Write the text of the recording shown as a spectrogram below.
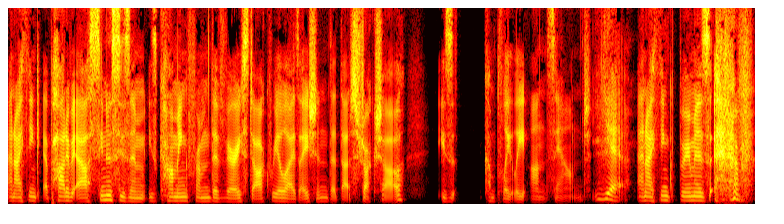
And I think a part of our cynicism is coming from the very stark realization that that structure is completely unsound. Yeah. And I think boomers have,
